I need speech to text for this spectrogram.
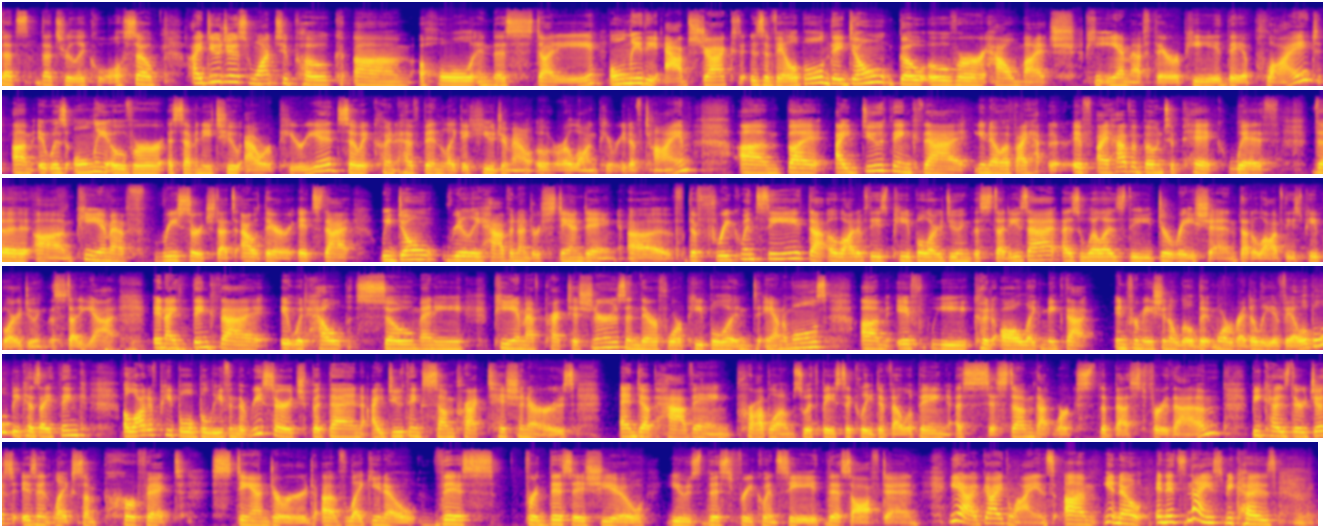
That's that's really cool. So I do just want to poke um, a hole in this study. Only the abstract is available. They don't go over how much PEMF therapy they applied. Um, it was only over a 72 hour period, so it couldn't have been like a huge amount over a long period of time. Um, but I do think that you know if I ha- if I have a bone to pick with the um, PEMF research that's out there, it's that we don't really have an understanding of the frequency that a lot of these people are doing the studies at, as well as the duration that a lot of these people are doing the study at. And I think that it would help so many PMF practitioners and therefore people and animals um, if we could all like make that information a little bit more readily available because I think a lot of people believe in the research, but then I do think some practitioners end up having problems with basically developing a system that works the best for them because there just isn't like some perfect standard of like, you know, this for this issue use this frequency this often. Yeah guidelines. Um you know and it's nice because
